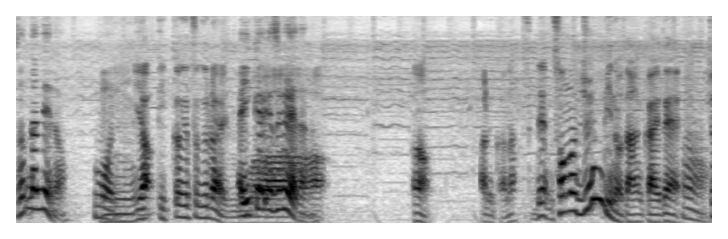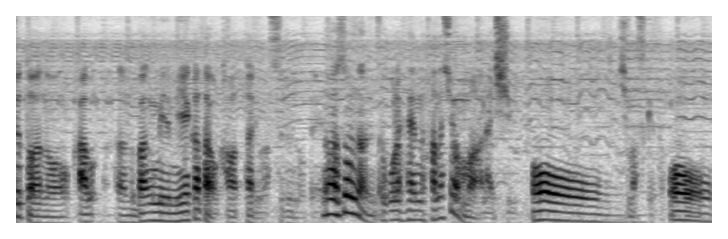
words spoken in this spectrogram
そんなねえの？もう、いや一か月ぐらいあ一か月ぐらいだなうんあるかな。でその準備の段階で、ちょっとあのかあの番組の見え方が変わったりはするのであそうなんだ。そこら辺の話はまあ来週しますけど。お、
